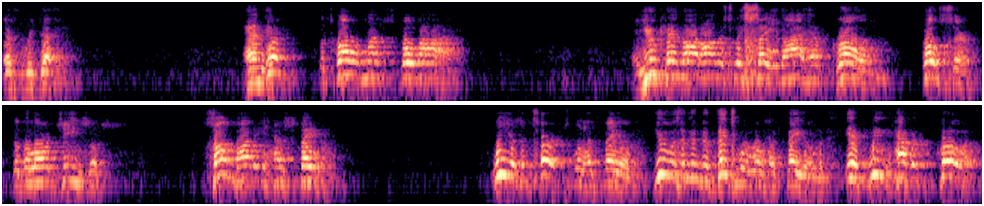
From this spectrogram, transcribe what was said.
every day. And if the 12 months go by, and you cannot honestly say that I have grown closer to the Lord Jesus, somebody has failed. We as a church will have failed. You as an individual will have failed if we haven't grown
